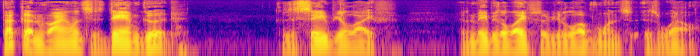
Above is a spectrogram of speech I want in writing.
That gun violence is damn good because it saved your life and maybe the lives of your loved ones as well.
